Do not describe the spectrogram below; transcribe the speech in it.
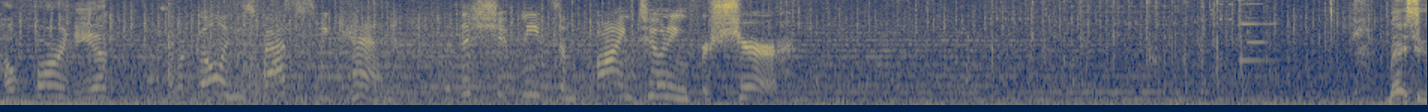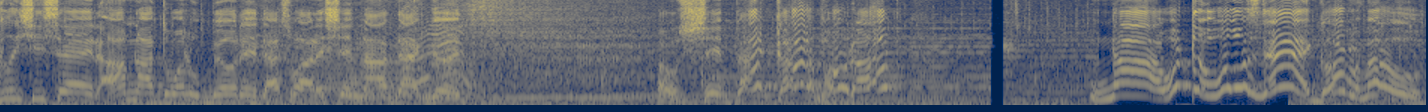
How far, Nya? We're going as fast as we can, but this ship needs some fine tuning for sure. Basically, she said, I'm not the one who built it. That's why this shit not that good. Oh shit, back up, hold up. Nah, what the, what was that? Garber Bell.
